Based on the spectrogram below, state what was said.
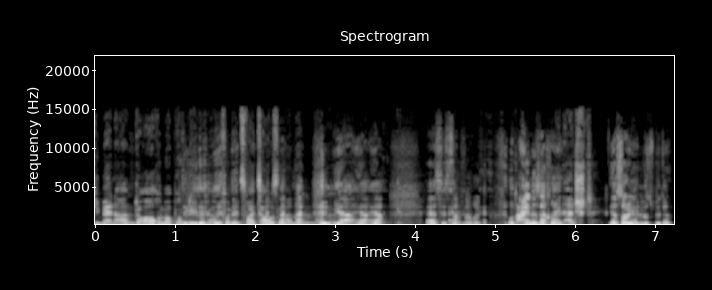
Die Männer hatten doch auch immer Probleme gehabt von den 2000ern an. Also, Ja, ja, ja. Es ist doch verrückt. Und eine Sache. Ein Anst ja, sorry, Ja. Lutz, bitte.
